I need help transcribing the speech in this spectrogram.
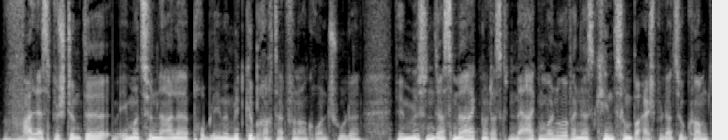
weil es bestimmte emotionale Probleme mitgebracht hat von der Grundschule, wir müssen das merken. Und das merken wir nur, wenn das Kind zum Beispiel dazu kommt,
